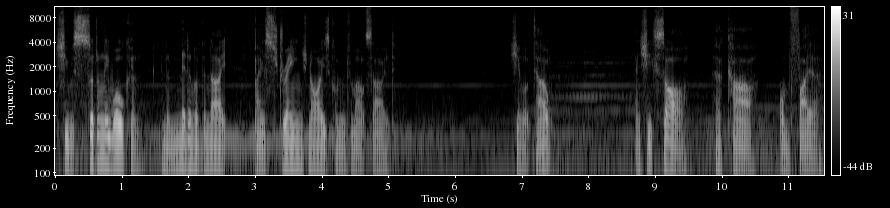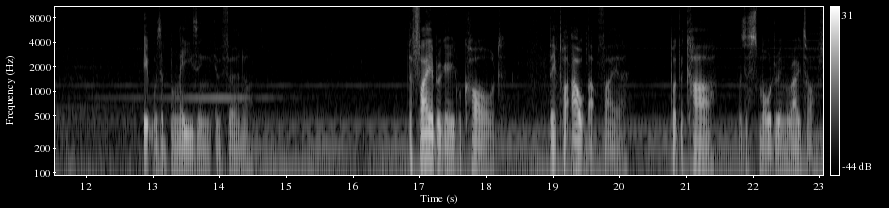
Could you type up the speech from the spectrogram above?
she was suddenly woken in the middle of the night by a strange noise coming from outside. She looked out and she saw her car on fire. It was a blazing inferno. The fire brigade were called. They put out that fire, but the car was a smouldering write off.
